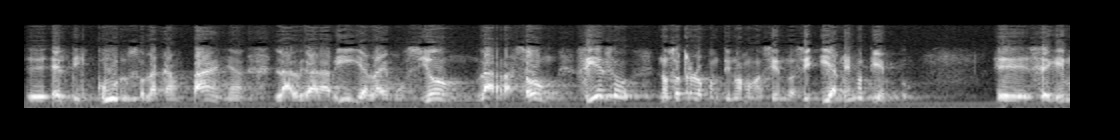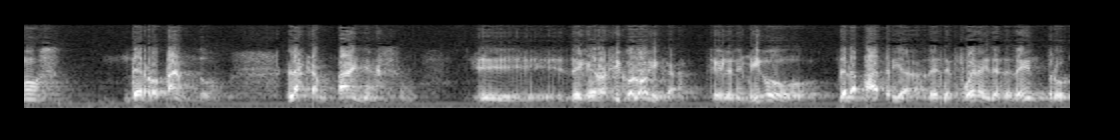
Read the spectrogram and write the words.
eh, el discurso, la campaña, la algarabía, la emoción, la razón. Si eso nosotros lo continuamos haciendo así y al mismo tiempo seguimos derrotando las campañas eh, de guerra psicológica, que el enemigo de la patria, desde fuera y desde dentro,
